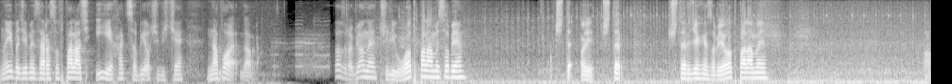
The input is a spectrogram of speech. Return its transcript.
No i będziemy zaraz odpalać i jechać sobie oczywiście na pole. Dobra. To zrobione, czyli odpalamy sobie. Czter... Oj, czter... 40 sobie odpalamy. O,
